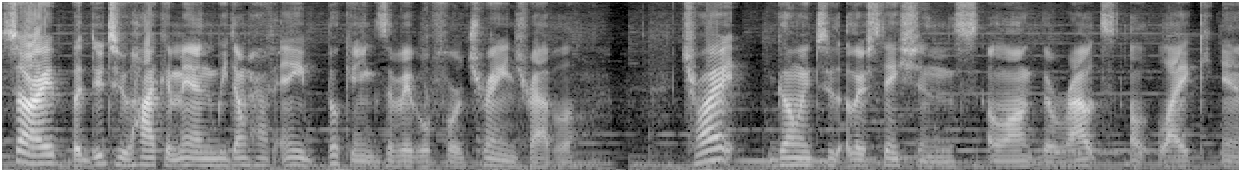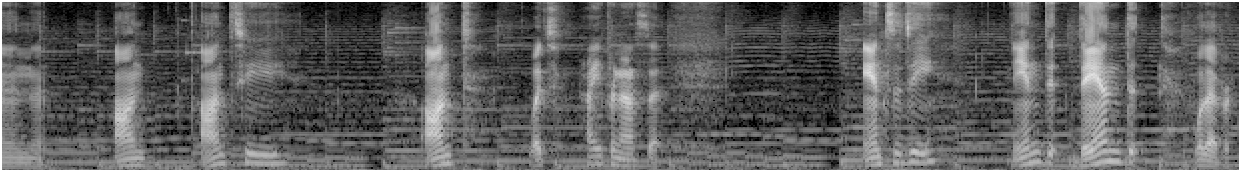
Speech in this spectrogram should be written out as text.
Sorry, but due to high command, we don't have any bookings available for train travel. Try going to other stations along the route uh, like in Aunt, Auntie... Aunt... What? How you pronounce that? Antity? And... Dand... Whatever.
